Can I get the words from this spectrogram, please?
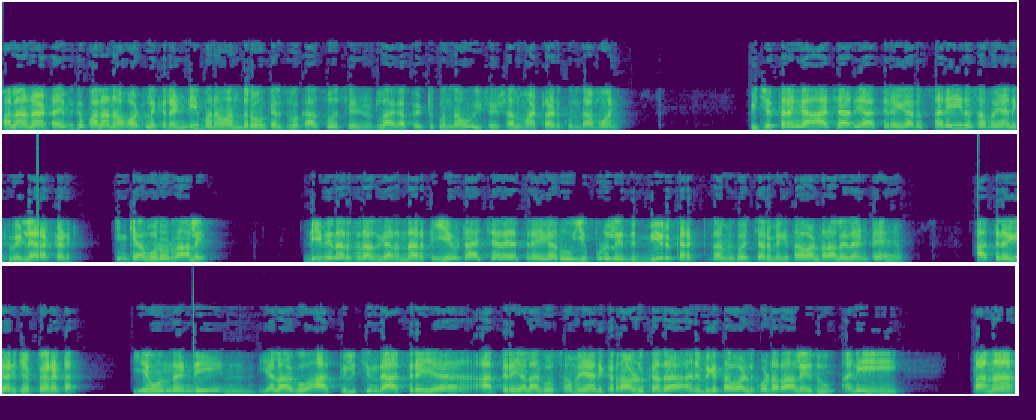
ఫలానా టైంకి ఫలానా హోటల్కి రండి మనం అందరం కలిసి ఒక అసోసియేషన్ లాగా పెట్టుకుందాము విశేషాలు మాట్లాడుకుందాము అని. విచిత్రంగా ఆచార్య ఆత్రేయ గారు సరైన సమయానికి వెళ్ళారు అక్కడికి. ఇంకెవరూ రాలేదు. డివి నరసరాజు గారు అన్నారట ఏమిటి ఆచార్య ఆత్రేయ గారు? ఎప్పుడు లేదు మీరు కరెక్ట్ సమయానికి వచ్చారు మిగతా వాళ్ళు రాలేదంటే? ఆత్రేయ గారు చెప్పారట ఏముందండి? ఎలాగో ఆ పిలిచింది ఆత్రేయ ఆత్రేయ ఎలాగో సమయానికి రాడు కదా అని మిగతా వాళ్ళు కూడా రాలేదు అని తన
